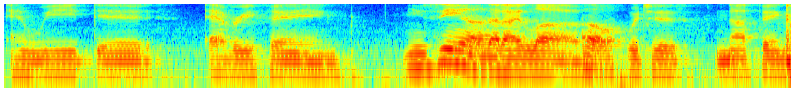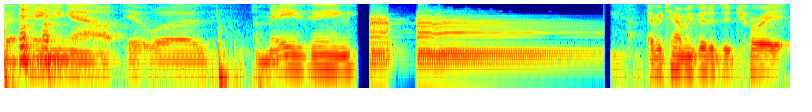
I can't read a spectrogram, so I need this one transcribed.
and we did everything museum. that I love, Oh. which is nothing but hanging out. It was amazing. Every time we go to Detroit,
